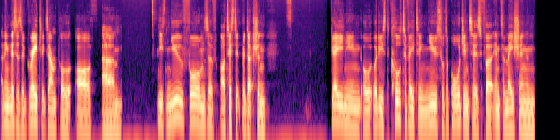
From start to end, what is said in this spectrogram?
I think this is a great example of um, these new forms of artistic production gaining or, at least cultivating new sort of audiences for information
